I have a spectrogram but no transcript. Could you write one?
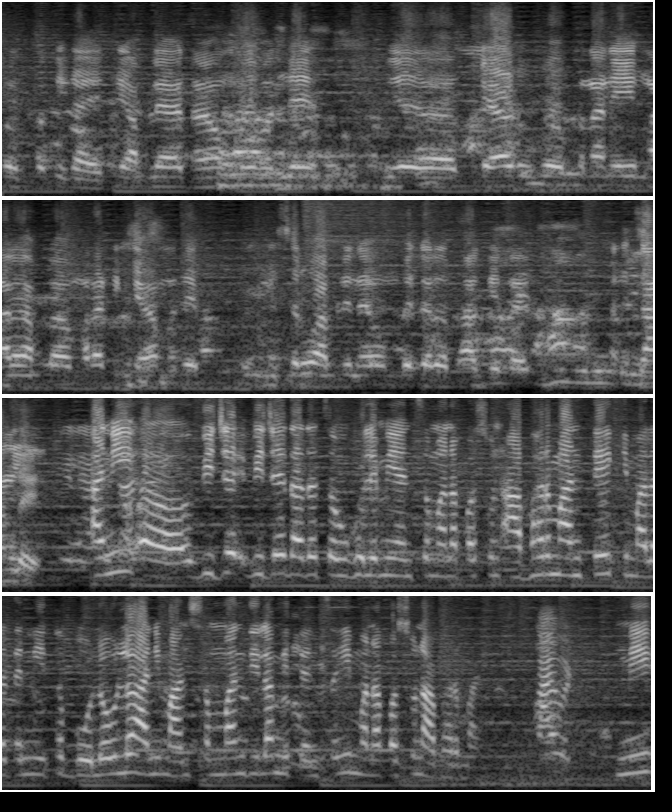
प्रतीक आहे? की आपल्या मुंबईमधले अं, खेळाडूपणाने मला आपला मराठी खेळामध्ये सर्व आपले नव्या मुंबईकर भाग घेत आहेत. आणि चांगलं आहे. आणि विजय विजय दादा चौगुले मी यांचं मनापासून आभार मानते की मला त्यांनी इथं बोलवलं आणि मान सन्मान दिला. मी त्यांचंही मनापासून आभार मानते. काय वाटतं? मी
